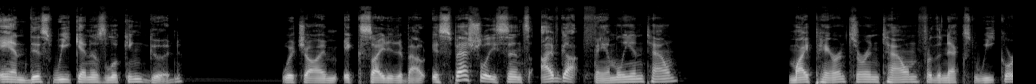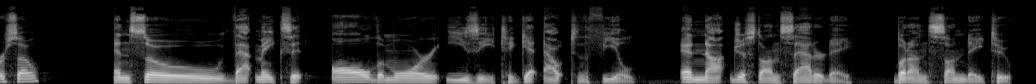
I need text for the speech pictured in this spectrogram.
And this weekend is looking good which I'm excited about, especially since I've got family in town. My parents are in town for the next week or so. And so that makes it all the more easy to get out to the field. And not just on Saturday, but on Sunday too.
